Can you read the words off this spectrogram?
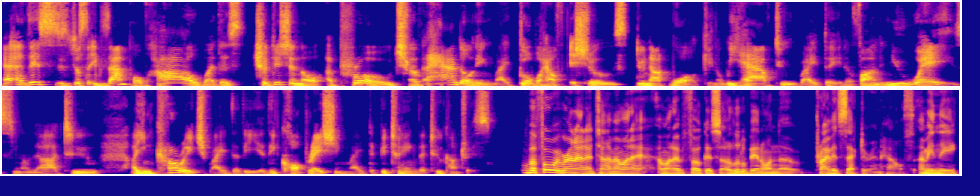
and, and this is just an example of how right, this traditional approach of handling right global health issues do not work. You know we have to right you know find new ways you know uh, to uh, encourage right the the cooperation right between the two countries. Before we run out of time i want to i want to focus a little bit on the private sector in health. I mean the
